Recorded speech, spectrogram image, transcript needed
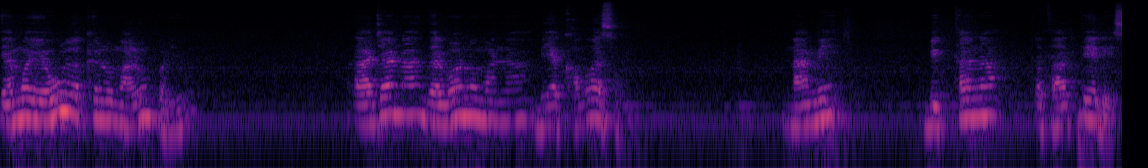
તેમાં એવું લખેલું માલુમ પડ્યું, રાજાના દરબારોમાંના બે ખવાસો, નામે બિખ્થાના તથા તેરેસ.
